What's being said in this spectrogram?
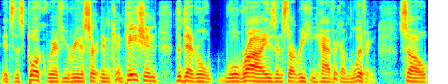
It's this book where if you read a certain incantation, the dead will will rise and start wreaking havoc on the living. So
